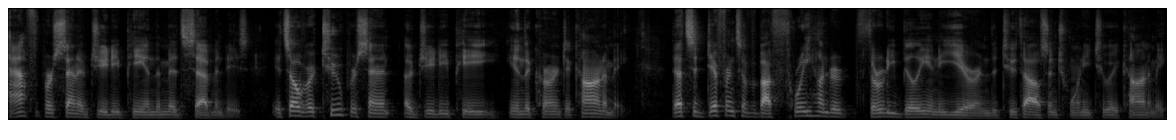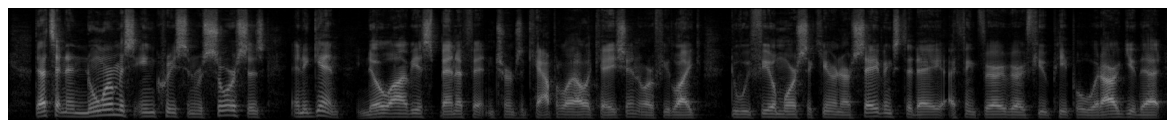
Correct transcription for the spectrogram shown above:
half a percent of GDP in the mid 70s. It's over 2% of GDP in the current economy. That's a difference of about 330 billion a year in the 2022 economy. That's an enormous increase in resources and again, no obvious benefit in terms of capital allocation or if you like, do we feel more secure in our savings today? I think very, very few people would argue that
